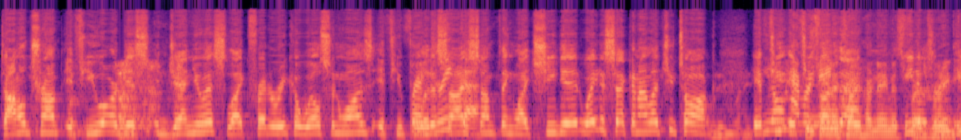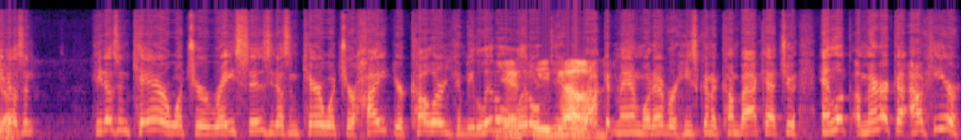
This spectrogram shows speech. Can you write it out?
Donald Trump, if you are disingenuous like Frederica Wilson was, if you politicize Frederica. something like she did, wait a second, I let you talk. Oh, if You don't if you do She's trying to tell you that, her name is he doesn't- He Frederica. doesn't. He doesn't care what your race is. He doesn't care what your height, your color. You can be little, Yes, little, you know, rocket man, whatever. He's going to come back at you. And look, America out here,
